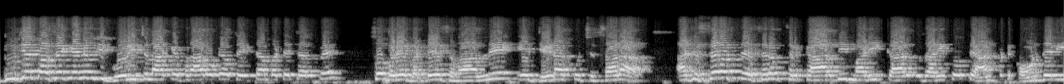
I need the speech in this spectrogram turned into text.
ਦੂਜੇ ਪਾਸੇ ਕਹਿੰਦੇ ਹੋ ਜੀ, ਗੋਲੀ ਚਲਾ ਕੇ ਫਰਾਰ ਹੋ ਗਿਆ ਉੱਤੇ ਇੱਟਾਂ ਬੱਟੇ ਚੱਲ ਪਏ। ਸੋ ਬੜੇ ਵੱਡੇ ਸਵਾਲ ਨੇ। ਇਹ ਜਿਹੜਾ ਕੁਝ ਸਾਰਾ ਅੱਜ ਸਿਰਫ ਤੇ ਸਿਰਫ ਸਰਕਾਰ ਦੀ ਮਾੜੀ ਕਾਰਗੁਜ਼ਾਰੀ ਤੋਂ ਧਿਆਨ ਭਟਕਾਉਣ ਦੇ ਲਈ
